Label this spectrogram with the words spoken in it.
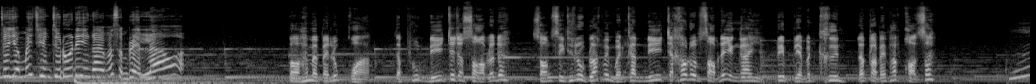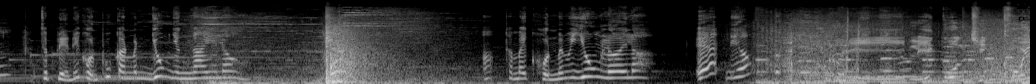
เจะยังไม่ชิมจะรู้ได้ยังไงว่าสำเร็จแล้วอะ ต่อให้มันเป็นลูกกวาด แต่พรุ่งนี้เจ้าจะสอบแล้วนะสองสิ่งที่รูปลักษณ์ไม่เหมือนกันนี้จะเข้าร่วมสอบได้ยังไง รีบเปลี่ยนมันคืน แล้วกลับไปพักผ่อนซะหืมจะเปลี่ยนให้ขนผู้กันมันยุ่งยังไงเล่าเอ้าทำไมขนมันไม่ยุ่งเลยล่ะ เอ๊ะ เดี๋ยว เฮ้ยหลีกวงชิงขุย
